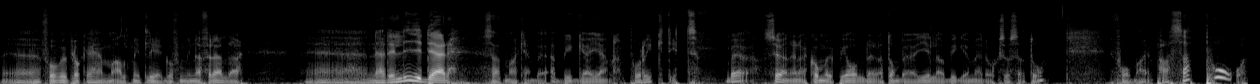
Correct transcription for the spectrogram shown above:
Eh, får vi plocka hem allt mitt lego från mina föräldrar Eh, när det lider så att man kan börja bygga igen på riktigt. Börjar sönerna komma upp i ålder att de börjar gilla att bygga med också så att då får man passa på.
